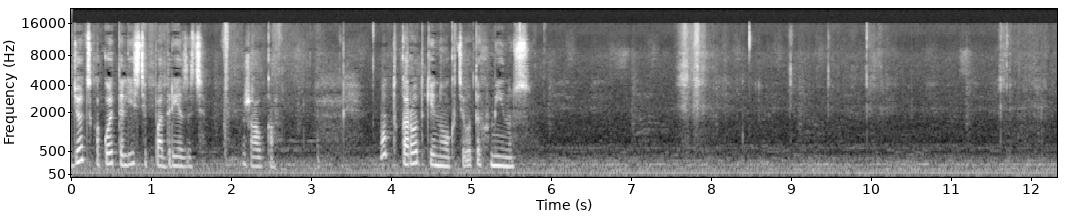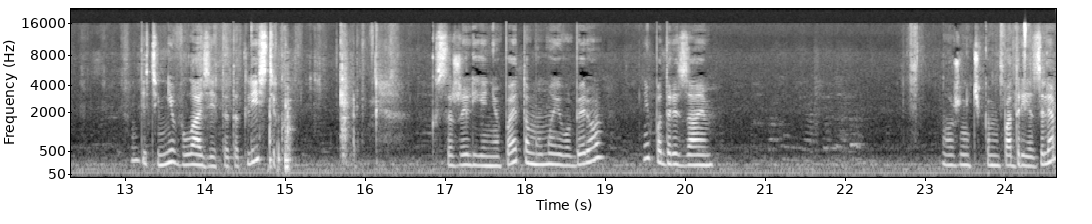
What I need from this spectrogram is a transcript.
Придется какой-то листик подрезать. Жалко. Вот короткие ногти, вот их минус. Видите, не влазит этот листик, к сожалению. Поэтому мы его берем и подрезаем ножничками подрезали.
